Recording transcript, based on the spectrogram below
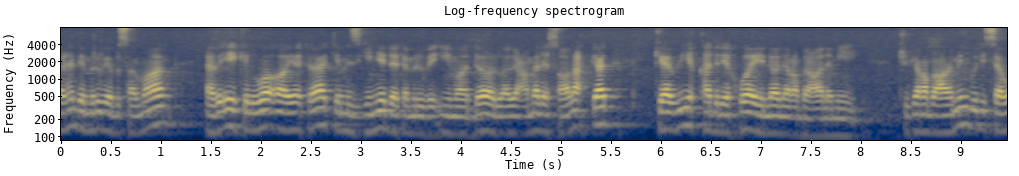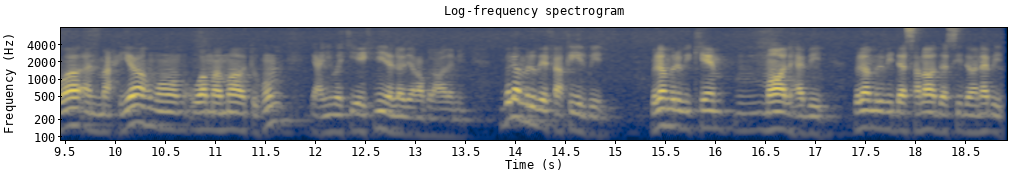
بل هنده مروفة بسرمان افا ايك الوا آياتها كمزگينية دا تمروفة ايمان دار و عمل صالح كد كوي قدر إخوائي الله لرب العالمين چونك رب العالمين قد سواء محياهم ومماتهم يعني وكي اكنين الله لرب العالمين بلا مروي فقير بيت بلا مروي كم مال هبيت بلا مروي دا صلاة دا سيدا نبيت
